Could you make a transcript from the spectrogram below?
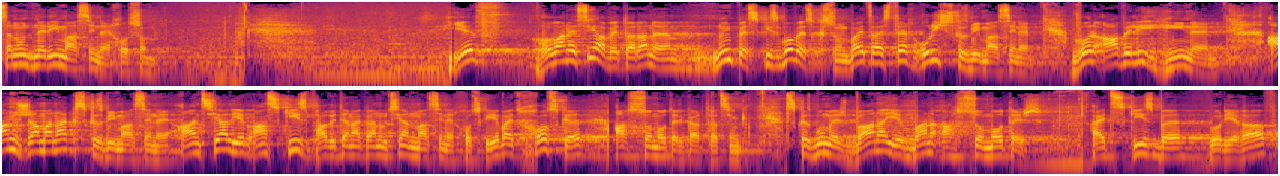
ծնունդների մասին է խոսում։ Եվ Հովանեսի ավետարանը նույնպես սկիզբով է սկսում, բայց այստեղ ուրիշ սկզբի մասին է, որ ավելի հին է, անժամանակ սկզբի մասին է, անցյալ եւ անսկիզբ հավիտենականության մասին է խոսքը, եւ այդ խոսքը Աստծո մոտ էր կարդացինք։ Սկզբում էր բանը եւ բանը Աստծո մոտ էր։ Այդ սկիզբը, որ եղավ,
